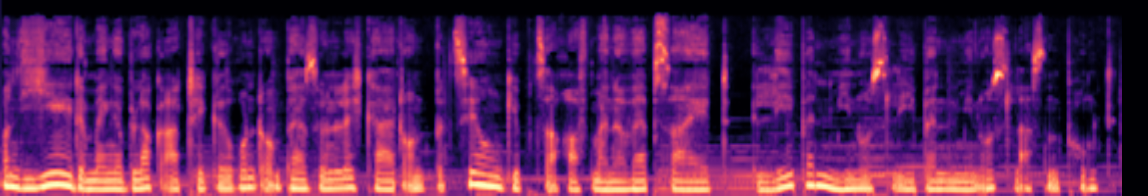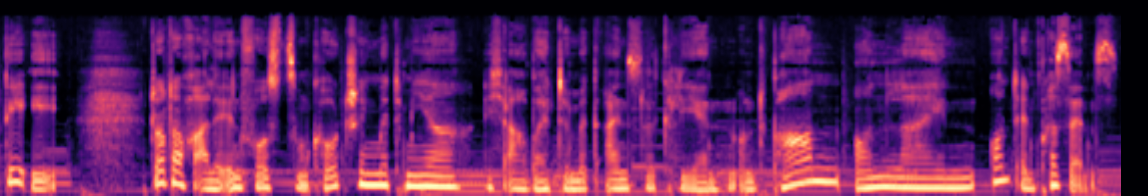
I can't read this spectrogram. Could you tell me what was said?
und jede Menge Blogartikel rund um Persönlichkeit und Beziehung gibt's auch auf meiner Website leben-lieben-lassen.de. Dort auch alle Infos zum Coaching mit mir. Ich arbeite mit Einzelklienten und Paaren, online und in Präsenz.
